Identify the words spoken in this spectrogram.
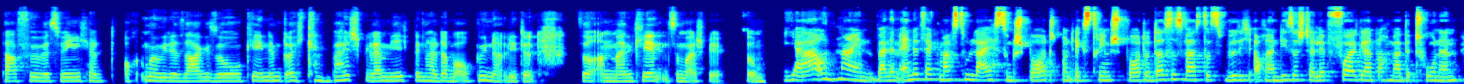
dafür, weswegen ich halt auch immer wieder sage, so, okay, nehmt euch kein Beispiel an mir, ich bin halt aber auch Bühnenathletin, so an meinen Klienten zum Beispiel. So. Ja und nein, weil im Endeffekt machst du Leistungssport und Extremsport und das ist was, das würde ich auch an dieser Stelle voll gern nochmal betonen.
